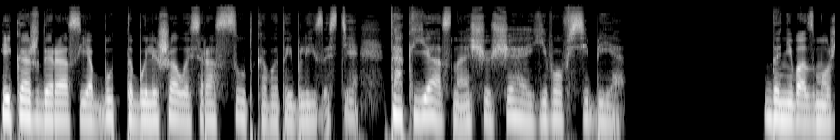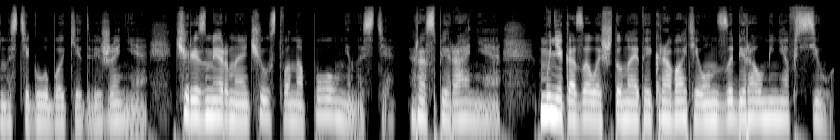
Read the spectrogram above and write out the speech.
и каждый раз я будто бы лишалась рассудка в этой близости, так ясно ощущая его в себе. До невозможности глубокие движения, чрезмерное чувство наполненности, распирания. Мне казалось, что на этой кровати он забирал меня всю,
